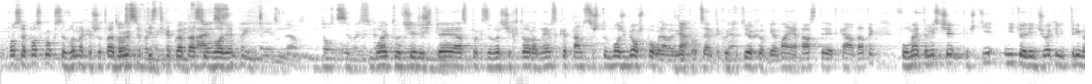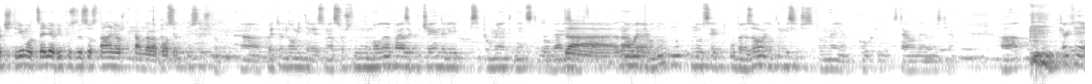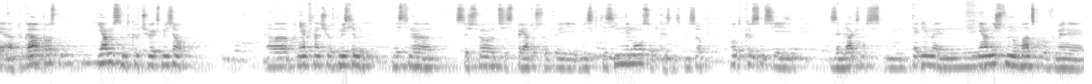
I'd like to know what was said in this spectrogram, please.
Въпросът е после колко се върнаха, защото това е друга статистика, която аз си е водя. Супер интересно. Да. Доста се върнаха. С моето училище, аз пък завърших втора немска, там също може би още по-голям е бил Да. процента, които Да. отиваха в Германия, в Австрия и така нататък. В момента мисля, че почти нито един човек или трима-четирима от целия випуск да са останали още там да работят. Абсолютно също. А, което е много интересно. Аз също не мога да направя заключение дали се променя тенденцията в България. Да, рано много е е. трудно, но, но сред образованите мисля, че се променя, колкото и странно да е наистина. А, е, а, тогава просто явно съм такъв човек, смисъл а, по някакъв начин осмислям наистина съществуването си с приятелството и близките си и не мога да се откъсна. Смисъл, по-такъв съм си земляк съм си, м, тегли ме, нямам нищо номадско в мене.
